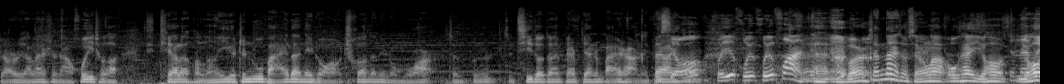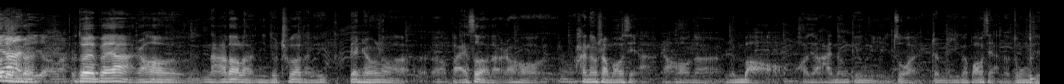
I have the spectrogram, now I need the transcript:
比方说原来是辆灰车，贴了可能一个珍珠白的那种车的那种膜，就不是就漆就变变变成白色儿的，不备案行，回回回换去，哎，不是，现在就行了。OK，以后 以后就就行了。对备案，然后拿到了，你的车等于变成了呃白色的，然后还能上保险，然后呢，人保好像还能给你做这么一个保险的东西。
